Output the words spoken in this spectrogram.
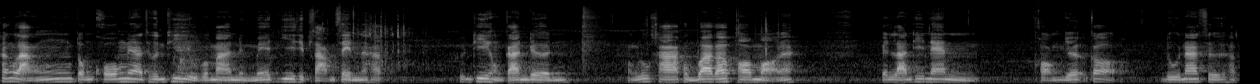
ข้างหลังตรงโค้งเนี่ยพื้นที่อยู่ประมาณ1เมตร23เซนนะครับ พื้นที่ของการเดินของลูกค้าผมว่าก็พอเหมาะนะ เป็นร้านที่แน่นของเยอะก็ดูน่าซื้อครับ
